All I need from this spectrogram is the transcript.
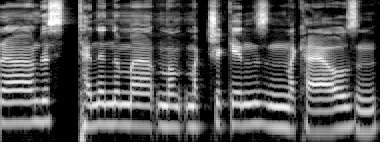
know, I'm just tending to my, my, my chickens and my cows. And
